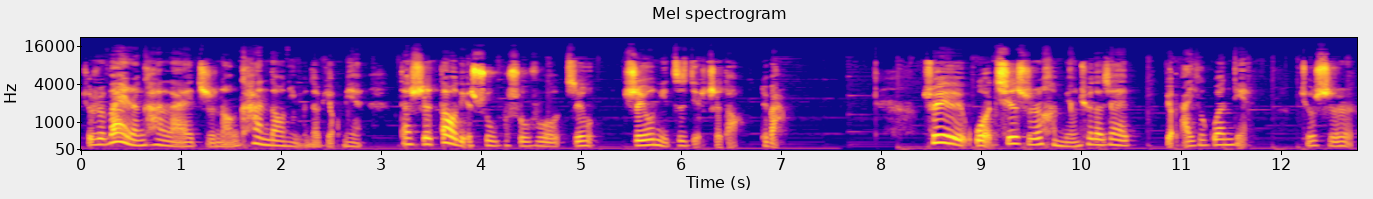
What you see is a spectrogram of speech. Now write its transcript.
就是外人看来只能看到你们的表面，但是到底舒不舒服，只有只有你自己知道，对吧？所以我其实很明确的在表达一个观点。就是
